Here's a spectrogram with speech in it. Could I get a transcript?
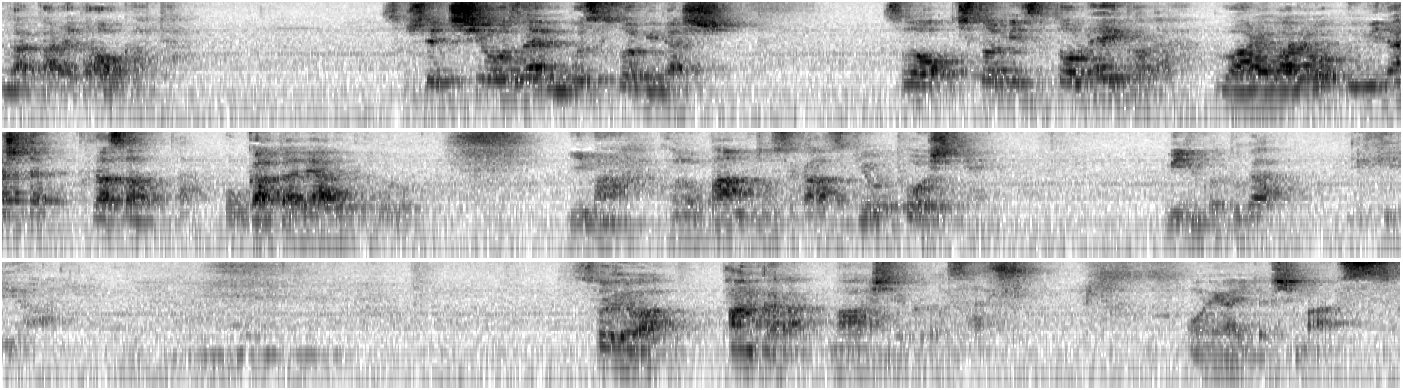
砕かれたお方。そして血を全部注ぎ出しその血と水と霊から我々を生み出してくださったお方であることを今このパンと杯を通して見ることができるように。それではパンから回してください。お願いいたします。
